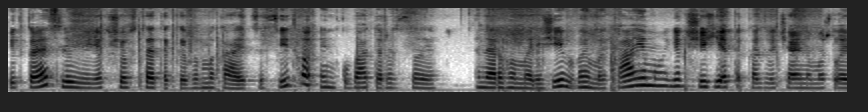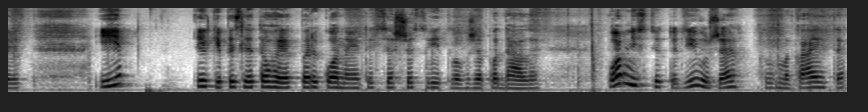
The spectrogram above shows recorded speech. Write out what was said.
підкреслюю, якщо все-таки вимикається світло, інкубатор з енергомережі вимикаємо, якщо є така звичайна можливість. І тільки після того, як переконуєтеся, що світло вже подали повністю, тоді вже вмикаєте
